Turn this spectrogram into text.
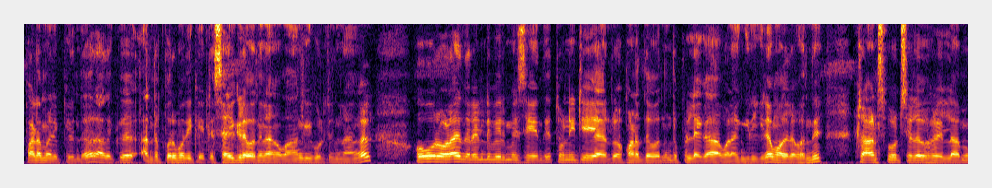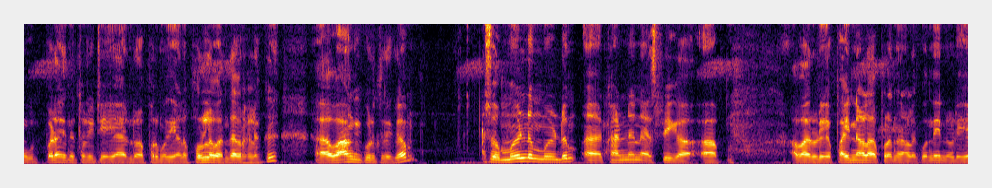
பணம் அனுப்பியிருந்தவர். அதுக்கு அந்த பெறுமதி கேட்ட சைக்கிளை வந்து நாங்கள் வாங்கி கொடுத்துருந்தோம். கொடுத்துருந்தாங்க ஓவராலாக இந்த ரெண்டு பேருமே சேர்ந்து தொண்ணூற்றி ஐயாயிரம் ரூபா பணத்தை வந்து இந்த பிள்ளைக்காக வழங்கியிருக்கிறோம். அதில் வந்து டிரான்ஸ்போர்ட் செலவுகள் எல்லாமே உட்பட இந்த தொண்ணூற்றி ஐயாயிரம் ரூபா பெறுமதியான பொருளை வந்து அவர்களுக்கு வாங்கி கொடுத்துருக்கோம் ஸோ மீண்டும் மீண்டும் கண்ணன் எஸ்பிகா அவருடைய பதினாலாவது பிறந்த நாளுக்கு வந்து என்னுடைய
